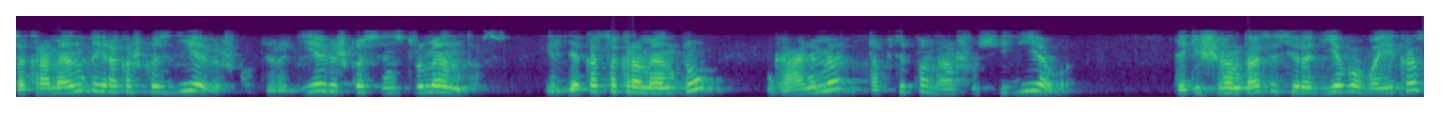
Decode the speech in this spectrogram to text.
Sakramentai yra kažkas dieviško, tai yra dieviškas instrumentas. Ir dėka sakramentų galime tapti panašus į Dievą. Taigi šventasis yra Dievo vaikas,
